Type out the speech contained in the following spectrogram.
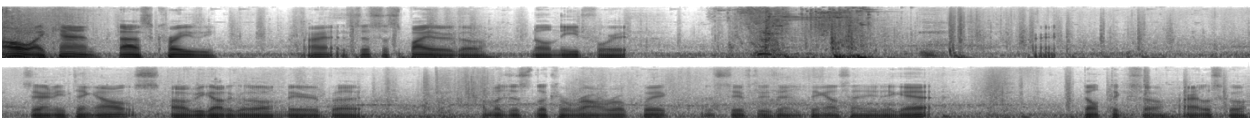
Oh, I can. That's crazy. Alright, it's just a spider though. No need for it. Alright. Is there anything else? Oh, we gotta go down there, but I'm gonna just look around real quick and see if there's anything else I need to get. Don't think so. Alright, let's go.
